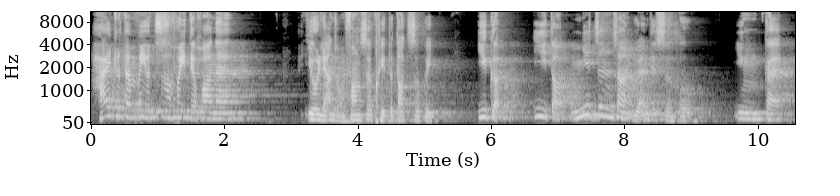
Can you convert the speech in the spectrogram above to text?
还觉得没有智慧的话呢，有两种方式可以得到智慧。一个遇到逆增上缘的时候，应该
